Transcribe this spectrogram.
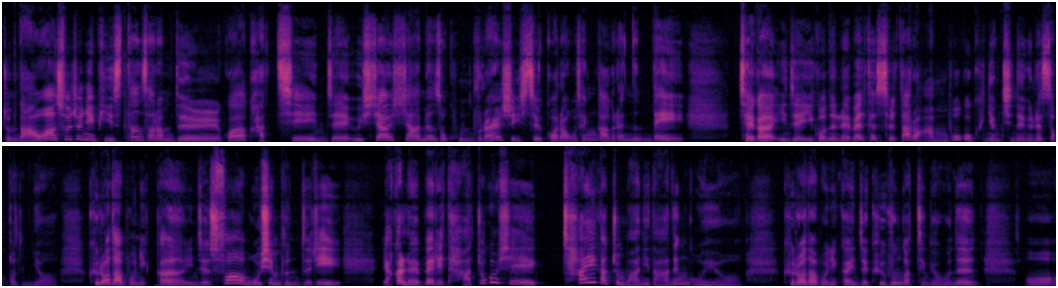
좀 나와 수준이 비슷한 사람들과 같이 이제 으쌰으쌰 하면서 공부를 할 수 있을 거라고 생각을 했는데 제가 이제 이거는 레벨 테스트를 따로 안 보고 그냥 진행을 했었거든요. 그러다 보니까 이제 수업 오신 분들이 약간 레벨이 다 조금씩 차이가 좀 많이 나는 거예요. 그러다 보니까 이제 그분 같은 경우는 어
